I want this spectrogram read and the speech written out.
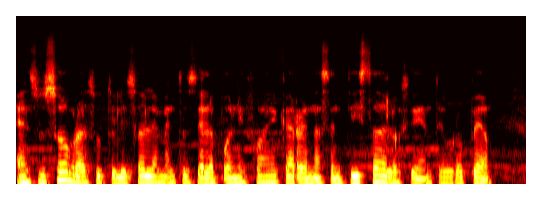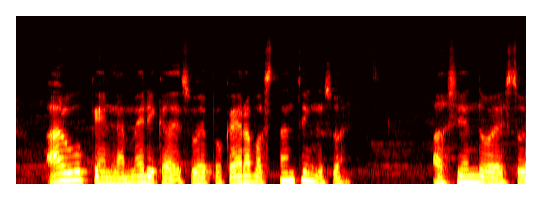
En sus obras utilizó elementos de la polifónica renacentista del occidente europeo, algo que en la América de su época era bastante inusual, haciendo esto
